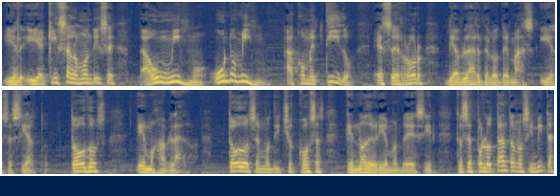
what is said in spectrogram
Y, aquí Salomón dice, aún mismo, uno mismo ha cometido ese error de hablar de los demás. Y eso es cierto, todos hemos hablado. Todos hemos dicho cosas que no deberíamos de decir. Entonces, por lo tanto, nos invita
